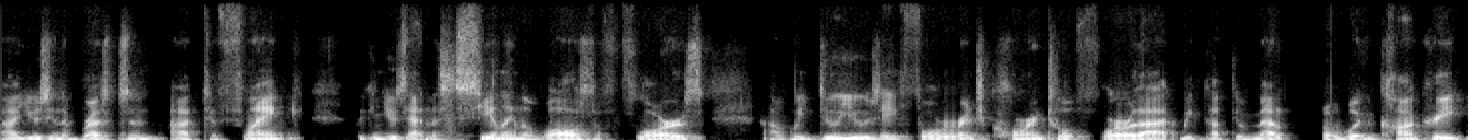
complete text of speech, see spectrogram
uh, using the Bresnan uh, to flank. We can use that in the ceiling, the walls, the floors. Uh, we do use a four inch coring tool for that. We cut through metal, wood, and concrete.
